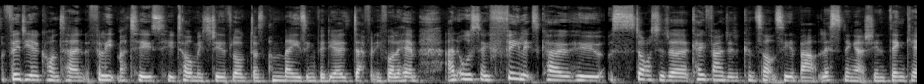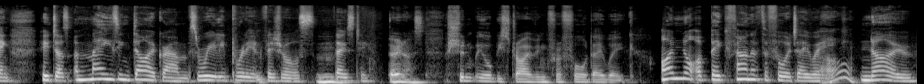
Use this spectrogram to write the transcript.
video content, Philippe Matus, who told me to do the vlog, does amazing videos. Definitely follow him. And also Felix Co, who started a co-founded a consultancy about listening, actually, and thinking, who does amazing diagrams, really brilliant visuals. Those two. Very nice. Shouldn't we all be striving for a four day week? I'm not a big fan of the four day week. Oh. No.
